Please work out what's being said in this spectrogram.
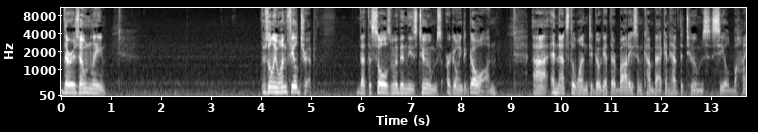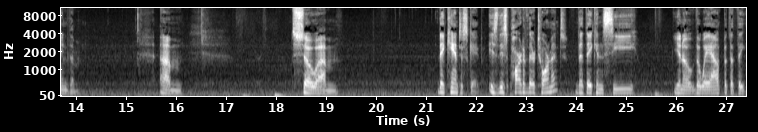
There is only there's only one field trip that the souls within these tombs are going to go on. Uh, and that's the one to go get their bodies and come back and have the tombs sealed behind them. Um, so um, they can't escape. Is this part of their torment that they can see, you know, the way out, but that they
